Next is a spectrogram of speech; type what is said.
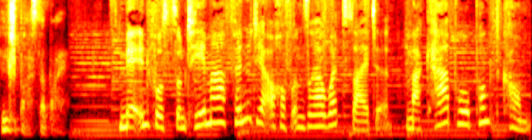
Viel Spaß dabei. Mehr Infos zum Thema findet ihr auch auf unserer Webseite macapo.com.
